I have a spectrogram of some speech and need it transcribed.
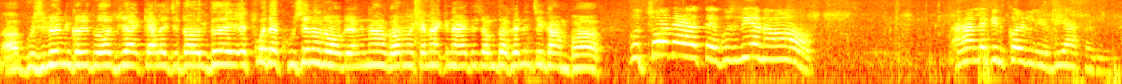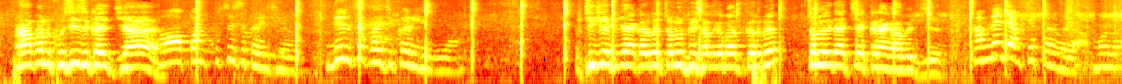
बुझबे नहि करी तोहर बियाह कए लै छै तऽ एकदम एको दे खुशे नहि रहबै अंगना घरमे केना केना हेतै हम देखै नहि छियै गाम पर। कुछो नहीं हेतै बुझलियै ने? अहाँ लेकिन कर लिअ बियाह कर लिअ अहाँ अपन खुशी से कहै छियै? हाँ अपन खुशी से कहै छी दिल से कहै छी कर लिअ बियाह। ठीक छै बियाह करबै चलू दू साल के बाद करबै। चलू इधर चेक करा के आबै छियै। हम नहीं जाब चेक करबै ला बोलो।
